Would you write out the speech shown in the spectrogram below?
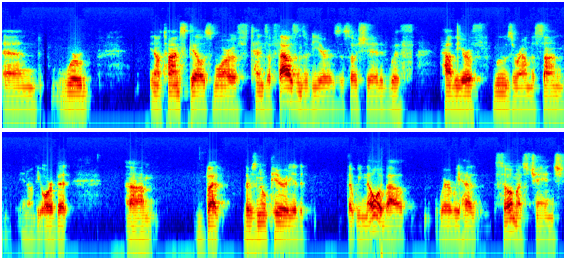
and we're you know time scales more of tens of thousands of years associated with how the earth moves around the sun you know the orbit um, but there's no period that we know about where we had so much change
